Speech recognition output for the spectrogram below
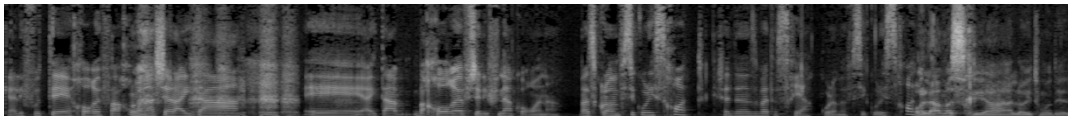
כי אליפות אה, חורף האחרונה שלה הייתה, אה, הייתה בחורף שלפני הקורונה. ואז כולם הפסיקו לשחות, כשעדן עזבה את השחייה, כולם הפסיקו לשחות. עולם השחייה לא התמודד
